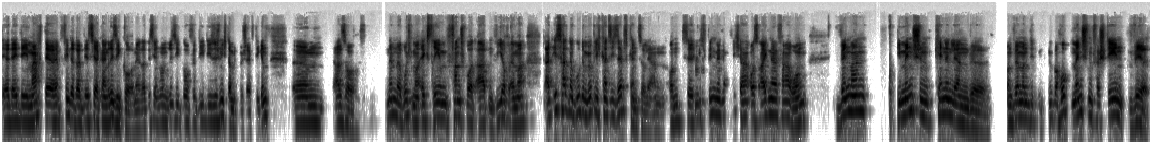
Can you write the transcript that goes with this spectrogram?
Der, der die macht, der findet, das ist ja kein Risiko. Ne? Das ist ja nur ein Risiko für die, die sich nicht damit beschäftigen. Ähm, also, nehmen wir ruhig mal extrem Fun-Sportarten, wie auch immer. Das ist halt eine gute Möglichkeit, sich selbst kennenzulernen. Und äh, mhm. ich bin mir ganz sicher, aus eigener Erfahrung, wenn man die Menschen kennenlernen will und wenn man die, überhaupt Menschen verstehen will,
